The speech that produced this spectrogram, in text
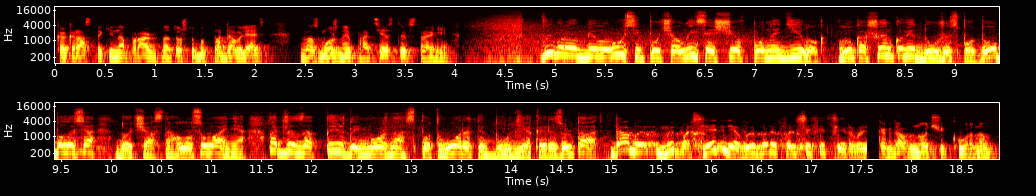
как раз-таки направленных на то, чтобы подавлять возможные протесты в стране. Вибори в Білорусі почалися ще в понеділок. Лукашенкові дуже сподобалося дочасне голосування, адже за тиждень можна спотворити будь-який результат. Да, мы, мы последние выборы фальсифицировали. Когда в ночи к урнам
